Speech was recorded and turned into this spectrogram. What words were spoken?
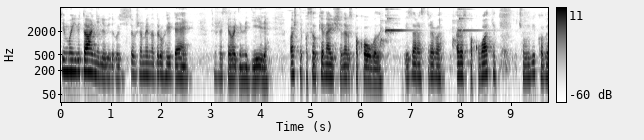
Всі мої вітання, любі друзі. Це вже ми на другий день. Це вже сьогодні неділя. Бачите, посилки навіть ще не розпаковували. І зараз треба розпакувати. Чоловікові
